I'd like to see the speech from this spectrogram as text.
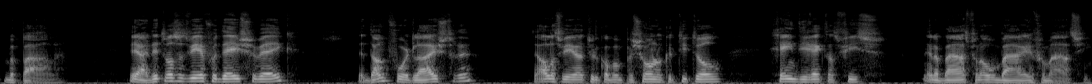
bepalen. Ja, dit was het weer voor deze week. Dank voor het luisteren. Alles weer natuurlijk op een persoonlijke titel geen direct advies en op basis van openbare informatie.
